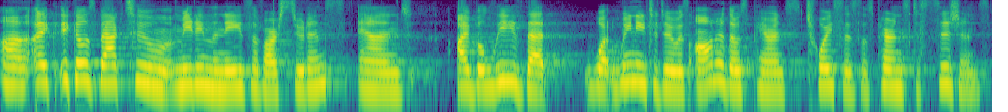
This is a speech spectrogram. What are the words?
Uh, I, it goes back to meeting the needs of our students, and I believe that what we need to do is honor those parents' choices, those parents' decisions,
